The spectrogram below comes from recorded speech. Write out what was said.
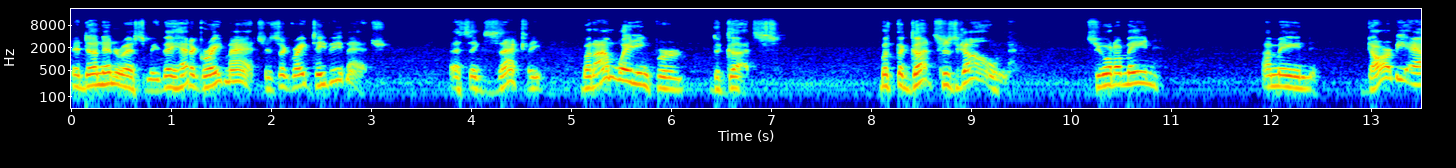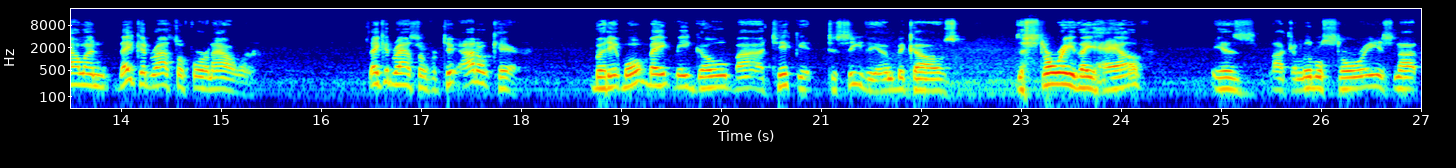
It doesn't interest me. They had a great match. It's a great TV match. That's exactly. But I'm waiting for the guts. But the guts is gone. See what I mean? I mean, Darby Allin, they could wrestle for an hour. They could wrestle for two. I don't care. But it won't make me go buy a ticket to see them because the story they have is like a little story. It's not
